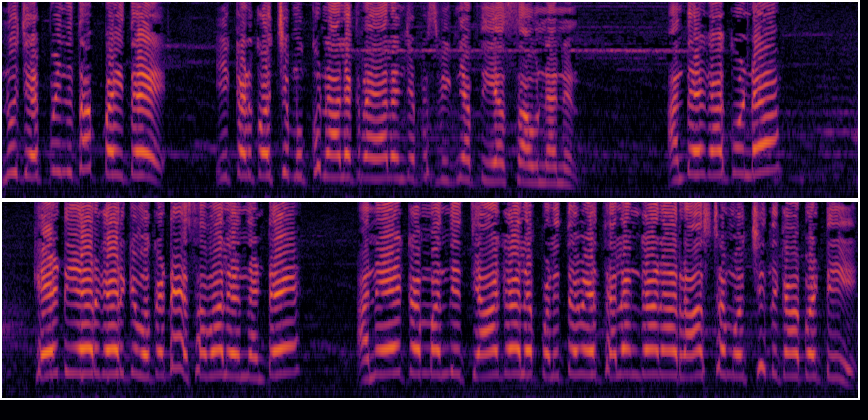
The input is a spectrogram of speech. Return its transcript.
నువ్వు చెప్పింది తప్పైతే ఇక్కడికి వచ్చి ముక్కు నాలుగు రాయాలని చెప్పేసి విజ్ఞప్తి చేస్తా ఉన్నాను నేను. అంతేకాకుండా కేటీఆర్ గారికి ఒకటే సవాల్ ఏంటంటే అనేక మంది త్యాగాల ఫలితమే తెలంగాణ రాష్ట్రం వచ్చింది కాబట్టి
